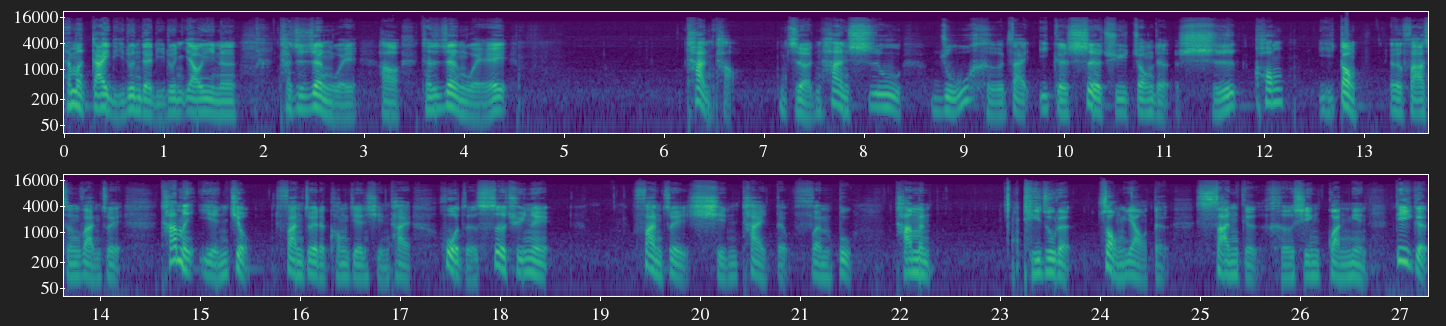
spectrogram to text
那么，该理论的理论要义呢？他是认为，好，他是认为探讨人和事物如何在一个社区中的时空移动而发生犯罪。他们研究犯罪的空间形态，或者社区内犯罪形态的分布。他们提出了重要的三个核心观念：第一个，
